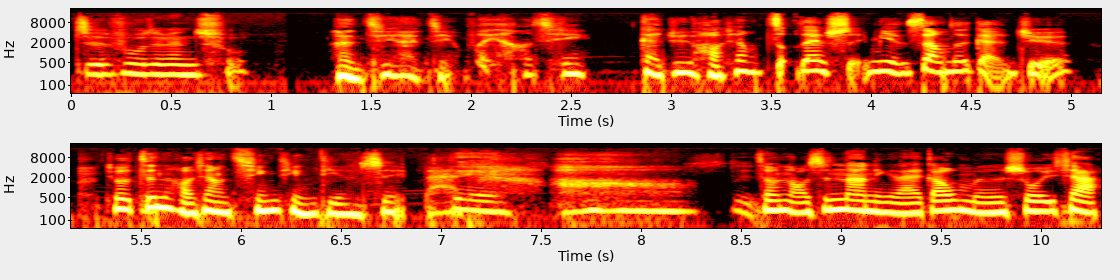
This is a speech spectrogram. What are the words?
指腹这边触。很轻很轻，非常轻，感觉好像走在水面上的感觉，就真的好像蜻蜓点水般。对啊，曾老师，那你来跟我们说一下，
